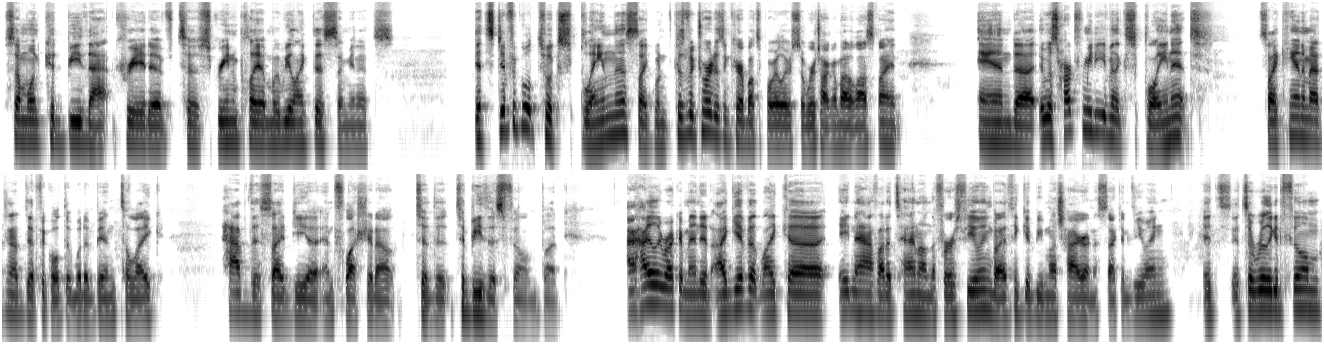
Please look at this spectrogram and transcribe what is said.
someone could be that creative to screenplay a movie like this. I mean, it's it's difficult to explain this, like when because Victoria doesn't care about spoilers, so we are talking about it last night, and uh, it was hard for me to even explain it. So I can't imagine how difficult it would have been to like have this idea and flesh it out to the to be this film. But I highly recommend it. I give it like a eight and a half out of ten on the first viewing, but I think it'd be much higher on a second viewing. It's it's a really good film.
